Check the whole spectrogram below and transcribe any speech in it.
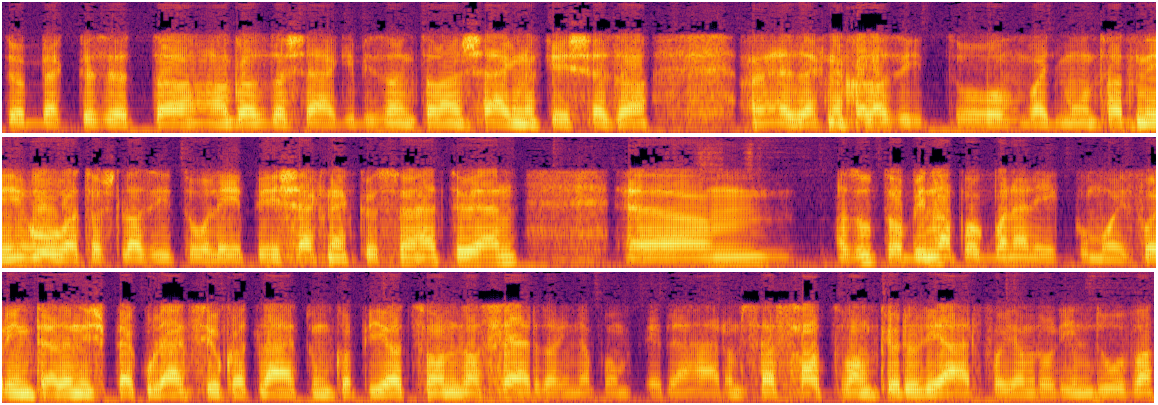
többek között a, a gazdasági bizonytalanságnak és ez a, a, ezeknek a lazító, vagy mondhatni óvatos lazító lépéseknek köszönhetően. Um, az utóbbi napokban elég komoly forint elleni spekulációkat látunk a piacon. A szerdai napon például 360 körüli árfolyamról indulva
